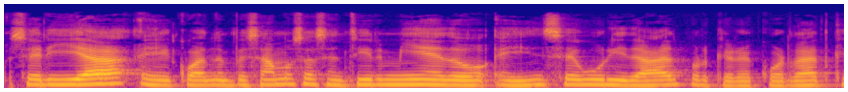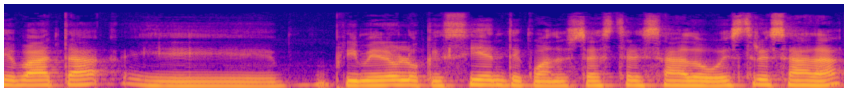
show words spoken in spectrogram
sería eh, cuando empezamos a sentir miedo e inseguridad, porque recordad que Bata, eh, primero lo que siente cuando está estresado o estresada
